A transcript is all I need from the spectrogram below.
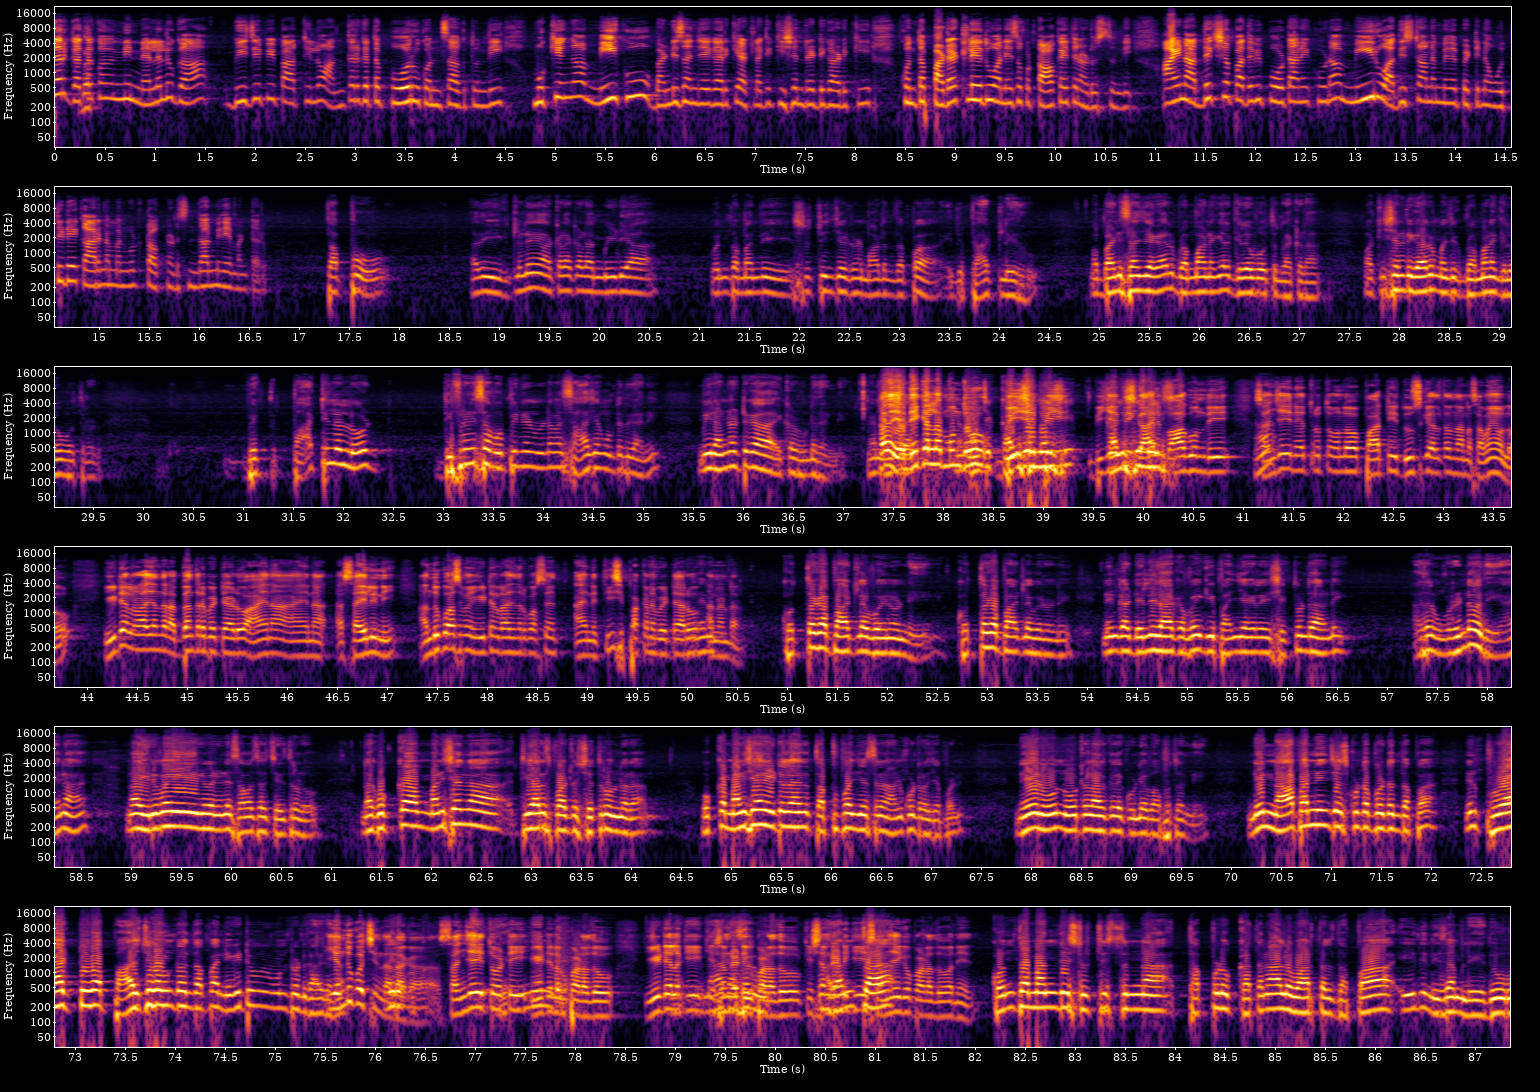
Sir గత కొన్ని నెలలుగా బీజేపీ పార్టీలో అంతర్గత పోరు కొనసాగుతుంది. ముఖ్యంగా మీకు బండి సంజయ్ గారికి అట్లాగే కిషన్ రెడ్డి గారికి కొంత పడట్లేదు అనేసి ఒక టాక్ అయితే నడుస్తుంది. ఆయన అధ్యక్ష పదవి పోవటానికి కూడా మీరు అధిష్టానం మీద పెట్టిన ఒత్తిడే కారణం అని కూడా టాక్ నడుస్తుంది. దాని మీద ఏమంటారు? తప్పు. అది ఇట్లనే అక్కడక్కడ మీడియా కొంతమంది సృష్టించేటువంటి మాటలు తప్ప ఇది ఫ్యాక్ట్ లేదు. మా బండి సంజయ్ గారు బ్రహ్మాండంగా గెలవబోతున్నారు అక్కడ. మా కిషన్ రెడ్డి గారు మంచి బ్రహ్మాండంగా గెలవబోతున్నాడు. వ్యక్తి పార్టీలలో డిఫరెన్స్ ఆఫ్ ఒపీనియన్ ఉండడం సహజంగా ఉంటుంది కానీ మీరు అన్నట్టుగా ఇక్కడ ఉండదండి. ఎన్నికల ముందు బీజేపీ బీజేపీ గాలి బాగుంది సంజయ్ నేతృత్వంలో పార్టీ దూసుకెళ్తుందన్న సమయంలో ఈటెల రాజేందర్ అభ్యంతర పెట్టాడు ఆయన ఆయన శైలిని. అందుకోసమే ఈటెల రాజేందర్ కోసం ఆయన తీసి పక్కన పెట్టారు అని అంటారు. కొత్తగా పార్టీలో పోయినండి కొత్తగా పార్టీలో పోయినండి నేను ఇంకా ఢిల్లీ దాకా పోయి ఈ పని చేయగలిగే శక్తి ఉంటుందా అండి? అసలు రెండవది ఆయన నా ఇరవై ఇరవై రెండు సంవత్సరాల చరిత్రలో నాకు ఒక్క మనిషి అయినా టీఆర్ఎస్ పార్టీలో శత్రువులు ఉన్నారా? ఒక్క మనిషి అయినా ఇటలీ అయినా తప్పు పని చేస్తారని అనుకుంటారా చెప్పండి? నేను నూట నాలుగు లెక్క ఉండే నేను నా పని నేను చేసుకుంటా పోవడం తప్ప నేను ప్రొయాక్టివ్గా పాజిటివ్గా ఉంటాను తప్ప నెగిటివ్ ఉంటుంది కాదు. ఎందుకు వచ్చింది అలాగా? సంజయ్ తోటి ఈటెలకు పడదు ఈటెలకి కిషన్ రెడ్డికి పడదు కిషన్ రెడ్డికి సంజయ్కి పడదు అనేది కొంతమంది సృష్టిస్తున్న తప్పుడు కథనాలు వార్తలు తప్ప ఇది నిజం లేదు.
